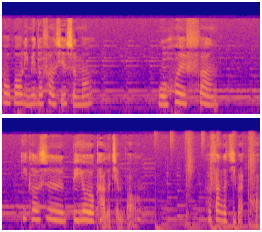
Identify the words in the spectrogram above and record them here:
包包里面都放些什么？我会放一个是 B 悠游卡的钱包，会放个几百块。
